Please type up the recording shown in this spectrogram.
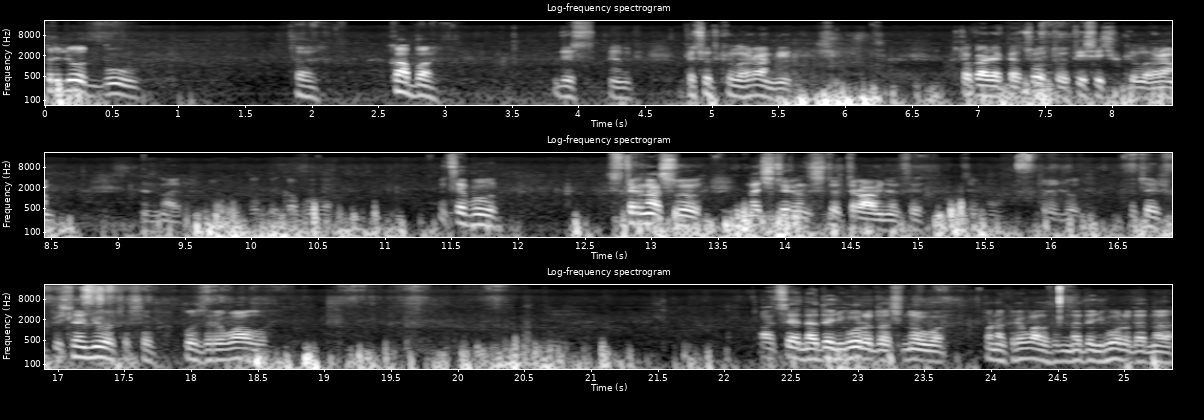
прильот був. Та каба десь 500 кілограмів. Хто каже 500, то 1000 кілограм. Не знаю, яка була. Ну, Це було з 13 на 14 травня це, це був прильот. Це ж після нього це все позривало. А це на День города знову понакривало, на День города на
